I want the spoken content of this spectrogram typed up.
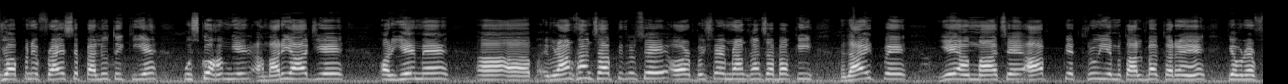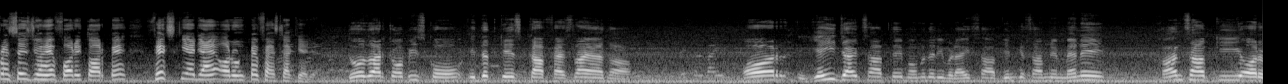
जो अपने फ़्राइज से पहलू तय की है उसको हम ये, हमारी आज ये, और ये मैं इमरान खान साहब की तरफ़ से और बुशरा इमरान खान साहबा की हदायत पे ये हम आज से आपके थ्रू ये मुतालबा कर रहे हैं कि वो जो हैं फौरी तौर पे फिक्स किया जाए और उन पर फैसला किया जाए। 2024 को इद्दत केस का फैसला आया था। और यही जज साहब थे, मोहम्मद अली बड़ाई साहब, जिनके सामने मैंने खान साहब की और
